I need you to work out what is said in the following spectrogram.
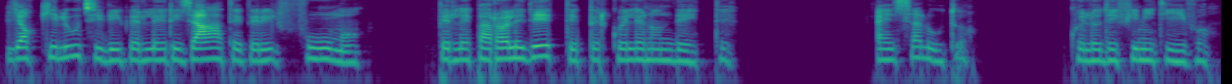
Gli occhi lucidi per le risate, per il fumo, per le parole dette e per quelle non dette. È il saluto, quello definitivo.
